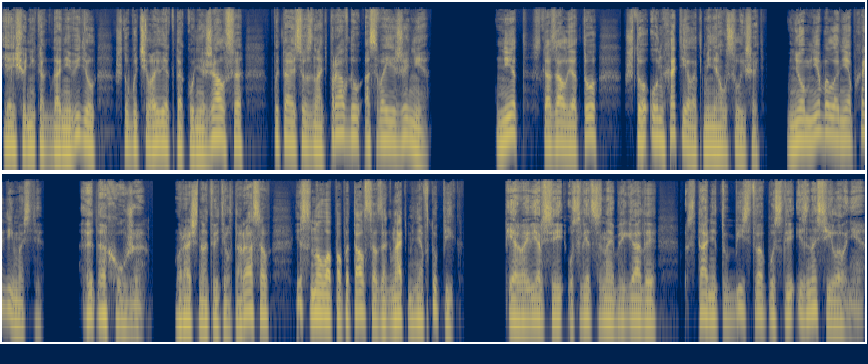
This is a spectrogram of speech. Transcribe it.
Я еще никогда не видел, чтобы человек так унижался, пытаясь узнать правду о своей жене. «Нет», — сказал я то, что он хотел от меня услышать. В нем не было необходимости. «Это хуже», — мрачно ответил Тарасов и снова попытался загнать меня в тупик. Первой версией у следственной бригады станет убийство после изнасилования.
